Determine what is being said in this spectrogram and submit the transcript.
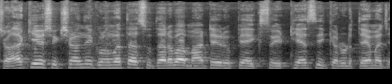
શાળાકીય શિક્ષણની ગુણવત્તા સુધારવા માટે રૂપિયા એકસો અઠ્યાસી કરોડ તેમજ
